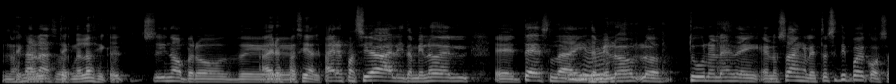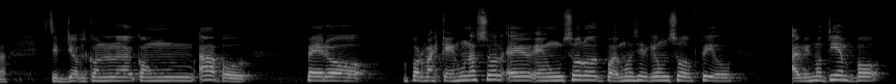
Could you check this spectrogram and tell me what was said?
No es la NASA. tecnológica. Eh, sí, no, pero de... Aeroespacial. Aeroespacial y también lo del eh, Tesla y también los, los túneles de- en Los Ángeles, todo ese tipo de cosas. Steve Jobs con, con Apple, pero por más que es una sola, eh, en un solo, podemos decir que es un solo field, al mismo tiempo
